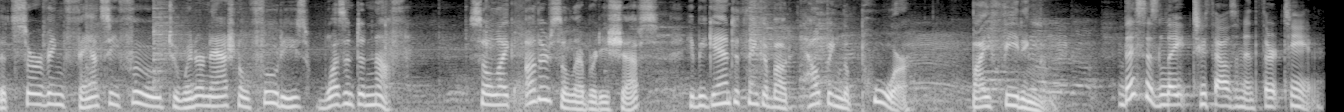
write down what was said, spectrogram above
that serving fancy food to international foodies wasn't enough. So, like other celebrity chefs, he began to think about helping the poor by feeding them. This is late 2013.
